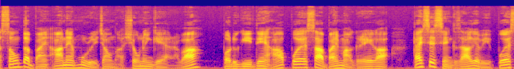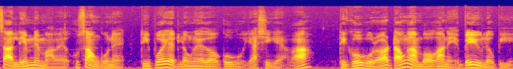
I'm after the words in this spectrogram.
အဆုံးသက်ပိုင်းအားနည်းမှုတွေကြောင့်သာရှုံးနိမ့်ခဲ့ရတာပါ။ပေါ်တူဂီအသင်းဟာပွဲအစပိုင်းမှာကလေးကတိုက်စစ်ဆင်ကစားခဲ့ပြီးပွဲအစ၄မိနစ်မှာပဲဥဆောင်ကိုနဲ့ဒီပွဲရဲ့တလုံးထဲသောဂိုးကိုရရှိခဲ့တာပါ။ဒီဂိုးကိုတော့တောင်းငံဘောကနေအပေးယူလုပ်ပြီး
